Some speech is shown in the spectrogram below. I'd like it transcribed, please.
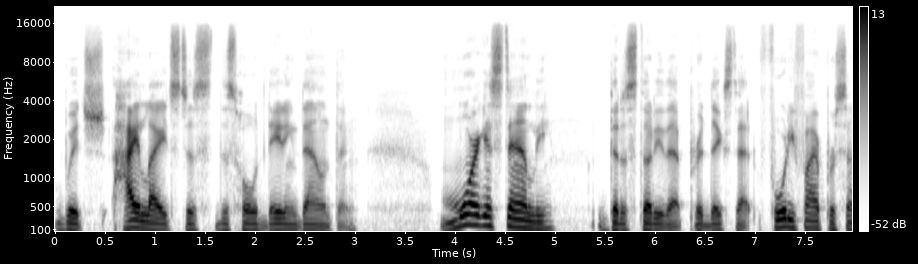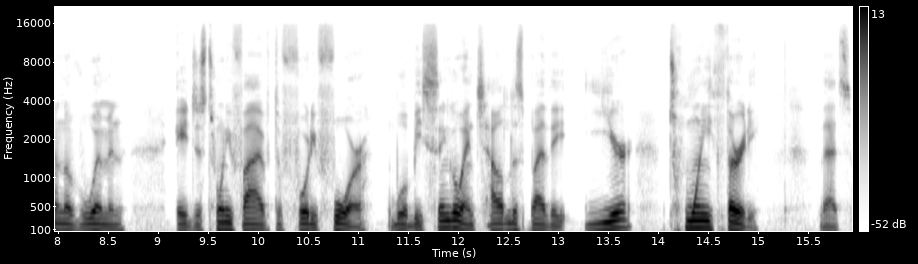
which highlights just this whole dating down thing. Morgan Stanley did a study that predicts that 45% of women ages 25 to 44 will be single and childless by the year 2030. That's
